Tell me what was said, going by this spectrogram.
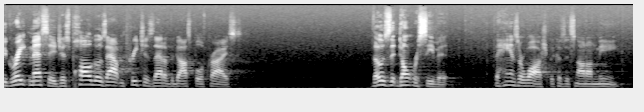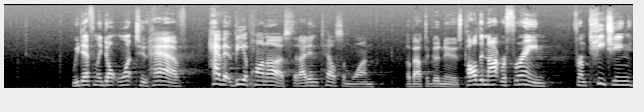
the great message as Paul goes out and preaches that of the gospel of Christ. Those that don't receive it, the hands are washed because it's not on me. We definitely don't want to have, have it be upon us that I didn't tell someone about the good news. Paul did not refrain from teaching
